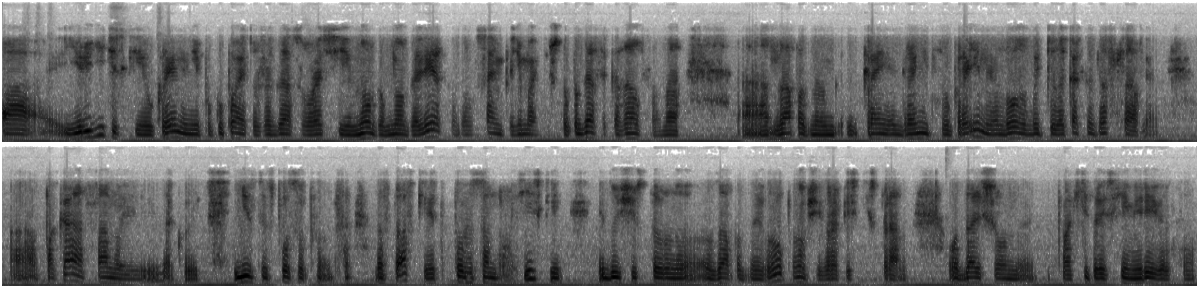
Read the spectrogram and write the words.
а, юридически Украина не покупает уже газ в России много-много лет. Но вы сами понимаете, чтобы газ оказался на а, западной границе Украины, он должен быть туда как-то доставлен. А пока самый такой единственный способ доставки это тот же самый российский, идущий в сторону Западной Европы, ну, вообще европейских стран. Вот дальше он по хитрой схеме реверса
